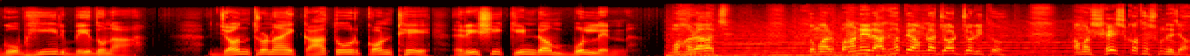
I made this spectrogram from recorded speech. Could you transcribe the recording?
গভীর বেদনা। যন্ত্রণায় কাতর কণ্ঠে ঋষি কিংডম বললেন মহারাজ তোমার বাণের আঘাতে আমরা জর্জরিত। আমার শেষ কথা শুনে যাও।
